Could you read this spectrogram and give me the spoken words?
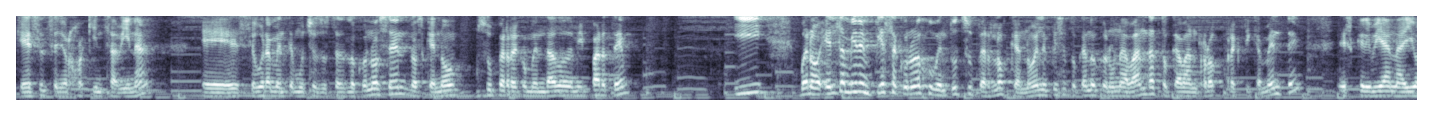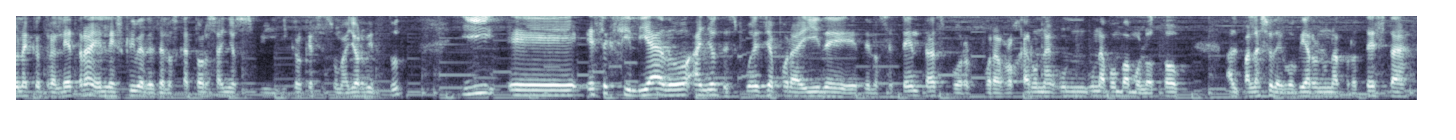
que es el señor Joaquín Sabina eh, seguramente muchos de ustedes lo conocen, los que no, súper recomendado de mi parte. Y bueno, él también empieza con una juventud súper loca, ¿no? Él empieza tocando con una banda, tocaban rock prácticamente, escribían ahí una que otra letra, él escribe desde los 14 años y, creo que esa es su mayor virtud. Y eh, es exiliado años después, ya por ahí de, los 70 por, por arrojar una, una bomba molotov al Palacio de Gobierno en una protesta,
